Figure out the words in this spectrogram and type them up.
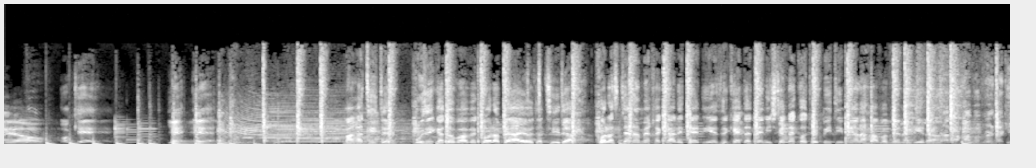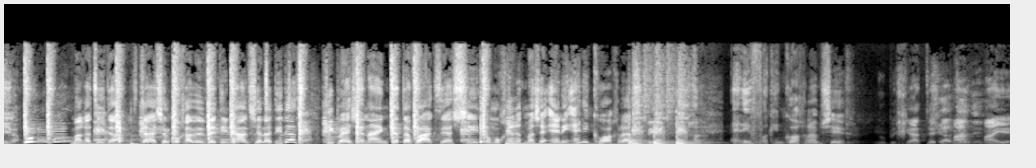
יואו. אוקיי. yeah, yeah. מה רציתם? מוזיקה טובה וכל הבעיות הצידה. כל הסצנה מחכה לטדי, איזה קטע, תן לי שתי דקות בביטים, יאללה הבה ונגילה. מה רצית? סטייל של כוכב הבאתי נעל של אדידס? טיפה ישנה עם קצת אבק, זה ה shit. לא מוכרת מה שאין לי, אין לי כוח להסביר. אין לי fucking כוח להמשיך. נו, בחייאת, טדי, מה? מה יהיה?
